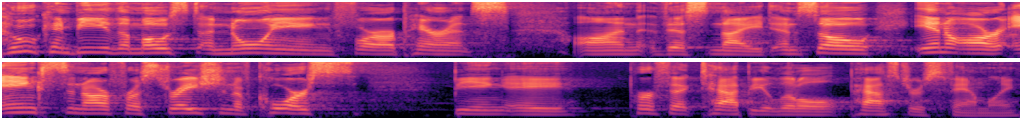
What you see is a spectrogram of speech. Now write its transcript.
who can be the most annoying for our parents on this night. And so, in our angst and our frustration, of course, being a perfect, happy little pastor's family.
